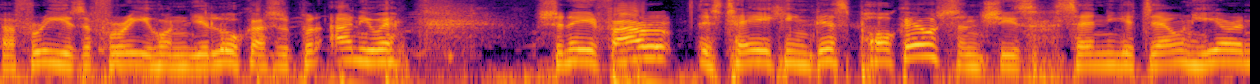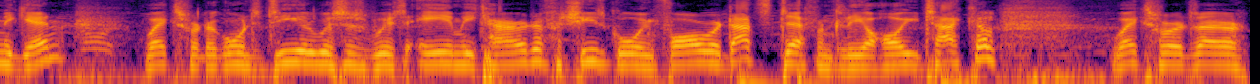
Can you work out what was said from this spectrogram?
A free is a free when you look at it. But anyway. Sinead Farrell is taking this puck out and she's sending it down here and again. Wexford are going to deal with it with Amy Cardiff. She's going forward. That's definitely a high tackle. Wexford are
